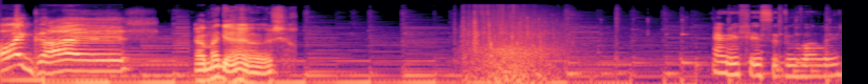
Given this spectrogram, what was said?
oh my gosh. oh my gosh. I refuse to do volley.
